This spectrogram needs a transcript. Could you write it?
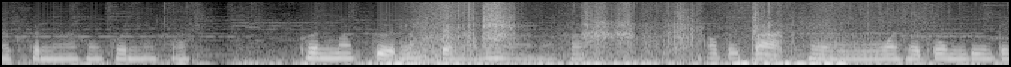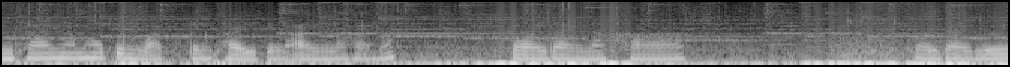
ลักษณะของเพิ่นนะคะ เพิ่นมาเกิดน้ำสนามหญ้านะคะ เอาไปตากแห้งไวันต้มดื่มเป็นชาย่ำเฮาเป็นวัดเป็นไข้เป็นไอนะคะเนาะซอยใดนะคะซอยใดเลย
